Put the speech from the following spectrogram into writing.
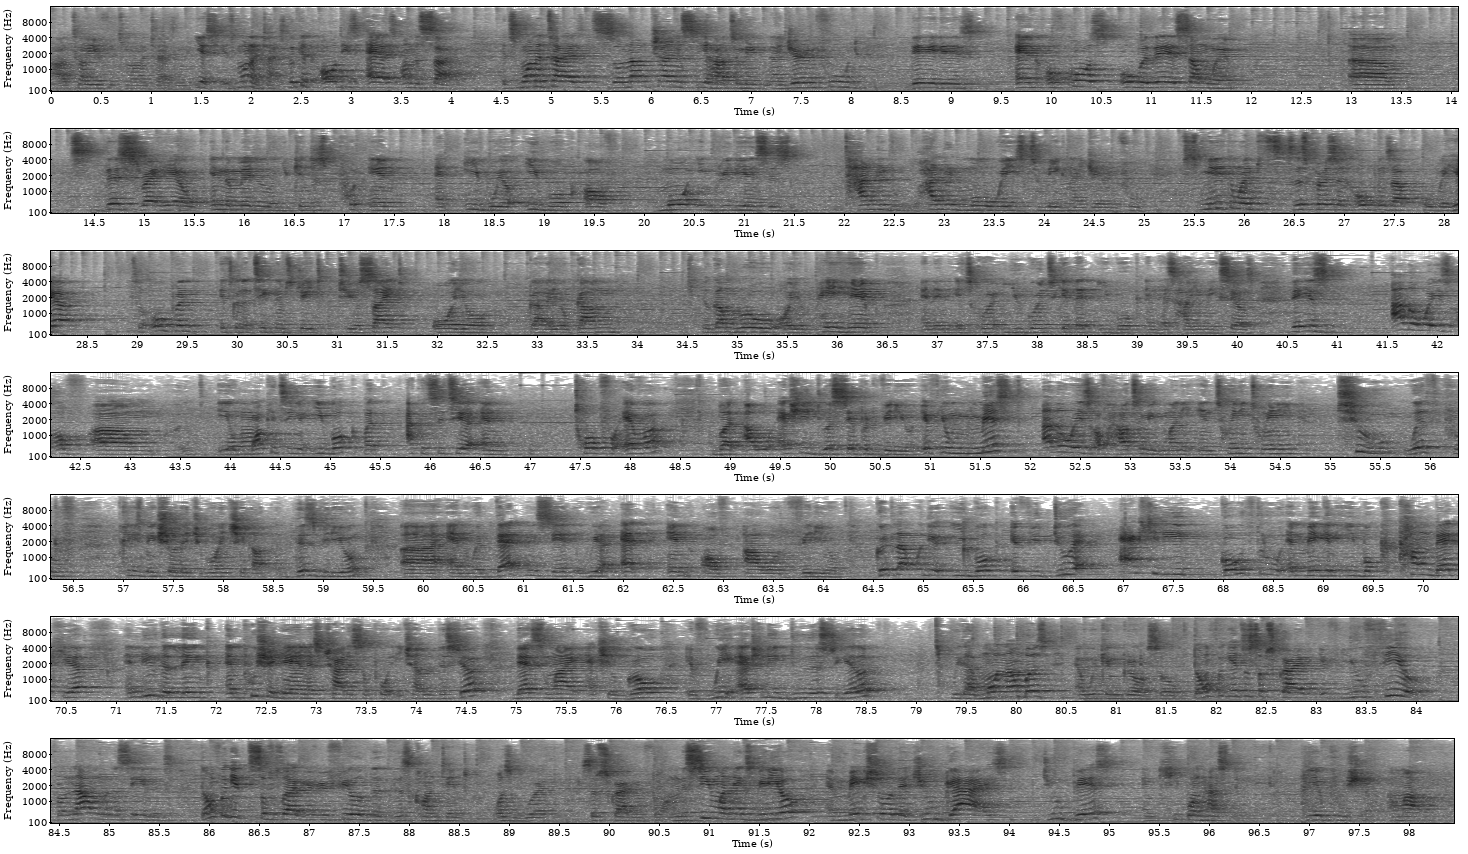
I'll tell you if it's monetizing. Yes, it's monetized. Look at all these ads on the side. It's monetized, so now I'm trying to see how to make Nigerian food. There it is. And of course, over there somewhere, um, this right here in the middle you can just put in an ebook ebook of more ingredients is 100 100 more ways to make Nigerian food. Immediately when this person opens up over here to open it's gonna take them straight to your site or your uh, your gum your Gumroad or your Payhip and then it's going you're going to get that ebook and that's how you make sales. There is other ways of um, you know, marketing your ebook, but I could sit here and talk forever, but I will actually do a separate video. If you missed other ways of how to make money in 2022 with proof, please make sure that you go and check out this video. Uh, and with that being said, we are at the end of our video. Good luck with your ebook. If you do actually go through and make an ebook, come back here and leave the link and Pusha gang let's try to support each other this year that's my actual goal if we actually do this together we got more numbers and we can grow so don't forget to subscribe if you feel from now i'm gonna say this don't forget to subscribe if you feel that this content was worth subscribing for i'm gonna see you in my next video and make sure that you guys do best and keep on hustling. Be a pusher. I'm out.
